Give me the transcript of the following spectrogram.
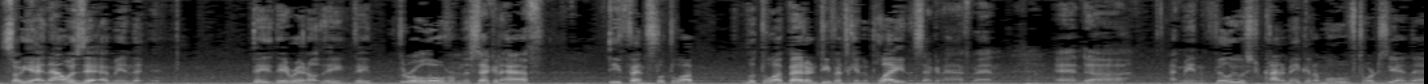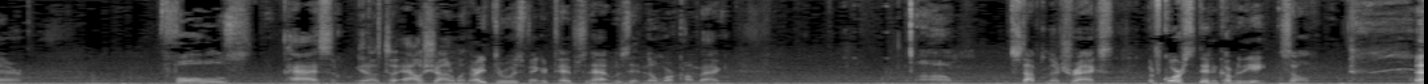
so yeah, and that was it. I mean, they they ran out, they they threw all over them the second half. Defense looked a lot looked a lot better. Defense came to play in the second half, man. And uh, I mean, Philly was kind of making a move towards the end there. Foles pass, you know, to Alshon went right through his fingertips, and that was it. No more comeback um, stopped in their tracks. But of course, didn't cover the eight, so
